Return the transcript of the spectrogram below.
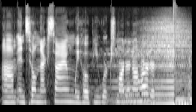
Um, until next time, we hope you work smarter, not harder.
